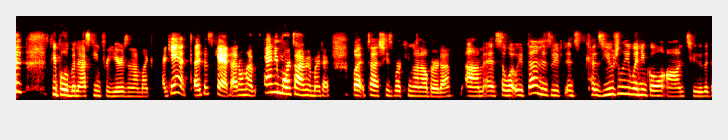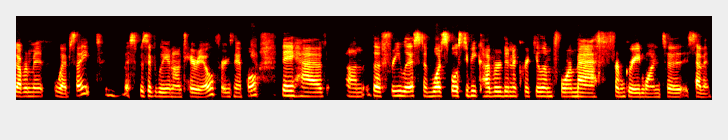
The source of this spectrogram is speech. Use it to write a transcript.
it. People have been asking for years and I'm like, I can't, I just can't. I don't have any more time in my day. But uh, she's working on Alberta. Um, and so what we've done is we've, because usually when you go on to the government website, specifically in Ontario, for example, yeah. they have um, the free list of what's supposed to be covered in a curriculum for math from grade one to seven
